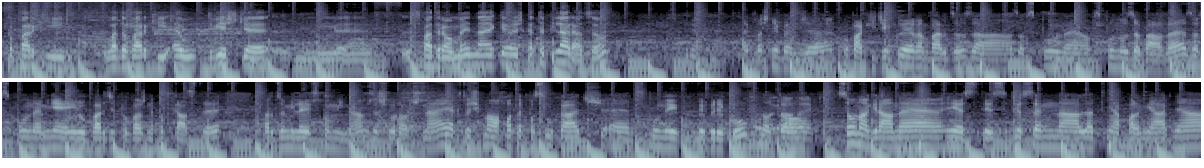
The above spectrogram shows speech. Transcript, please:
z koparki ładowarki EU200 ym, e, z Fadromy na jakiegoś Caterpillara, co? Tak właśnie będzie. Chłopaki, dziękuję Wam bardzo za, za wspólne, wspólną zabawę, za wspólne mniej lub bardziej poważne podcasty. Bardzo mile je wspominam, zeszłoroczne. Jak ktoś ma ochotę posłuchać e, wspólnych wybryków, no to są nagrane. Jest, jest wiosenna, letnia palmiarnia.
